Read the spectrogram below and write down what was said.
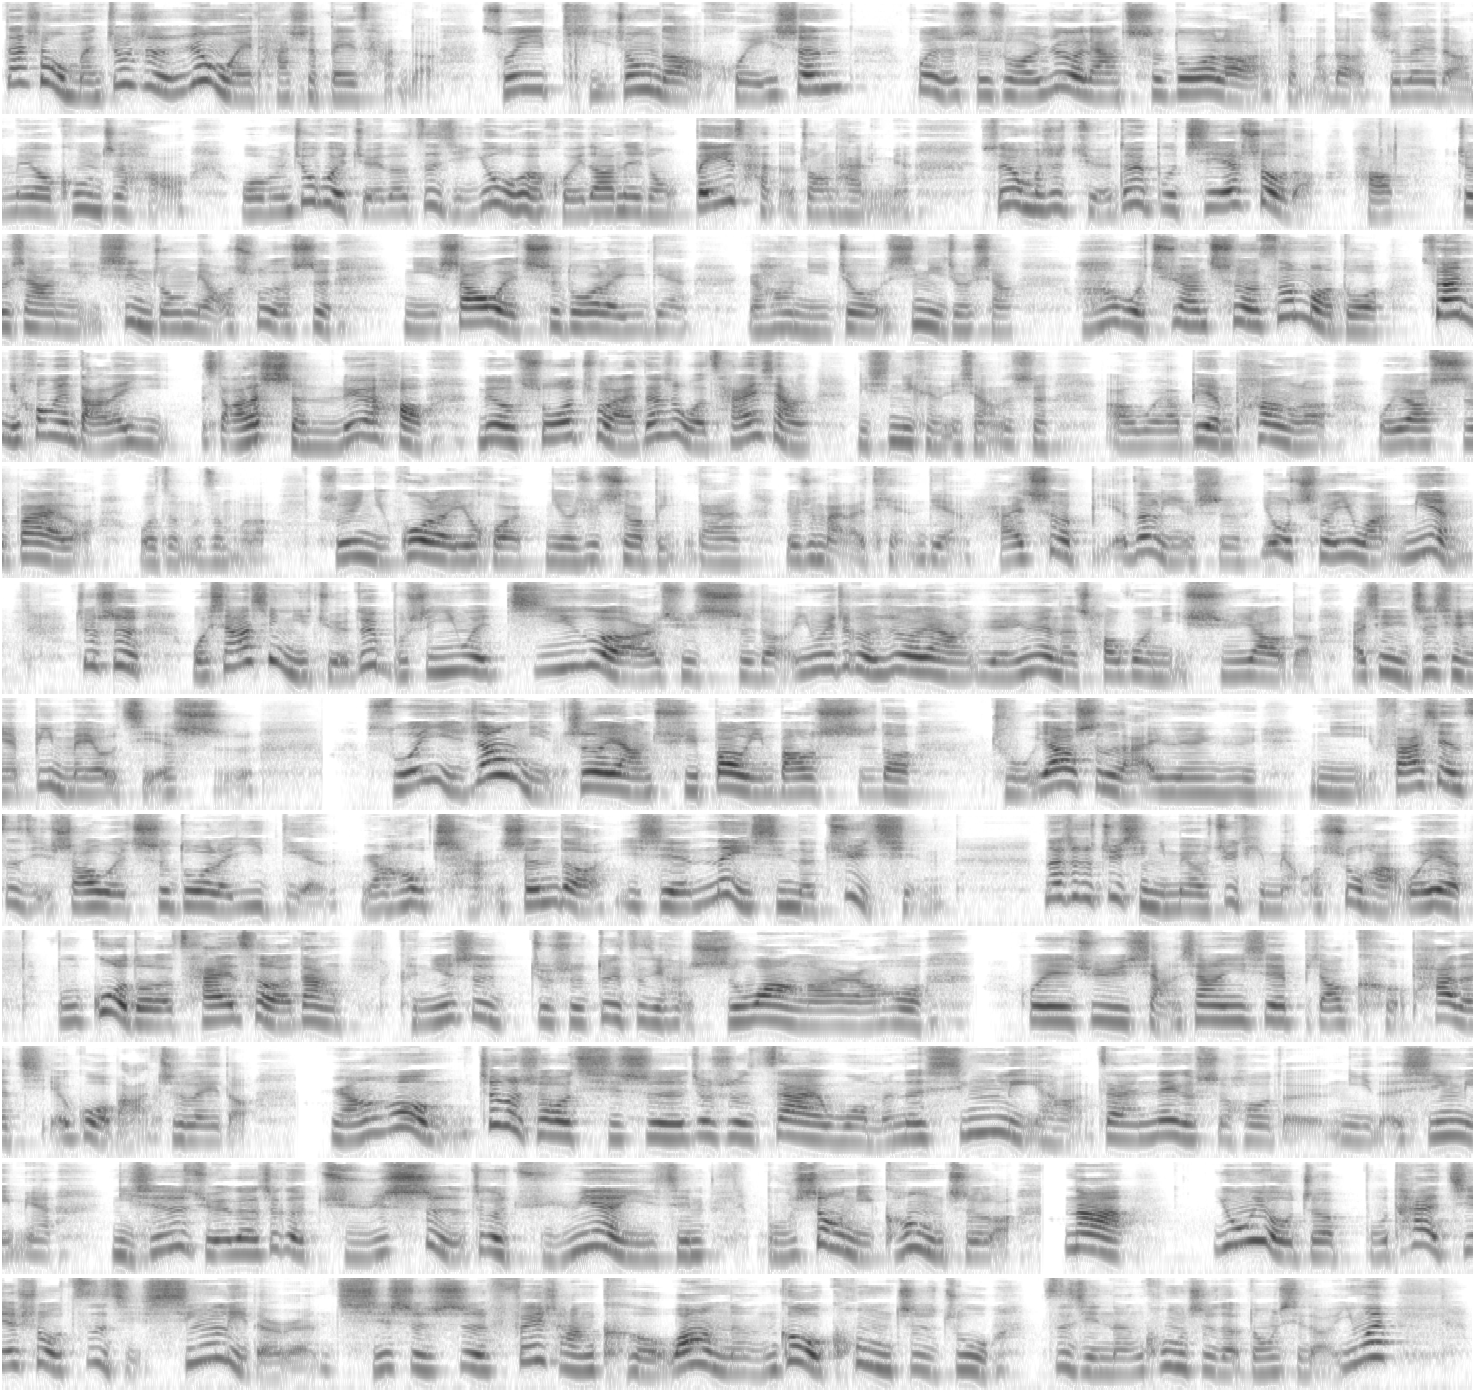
但是我们就是认为它是悲惨的，所以体重的回升。或者是说热量吃多了怎么的之类的没有控制好，我们就会觉得自己又会回到那种悲惨的状态里面，所以我们是绝对不接受的。好，就像你信中描述的是，你稍微吃多了一点，然后你就心里就想。啊！我居然吃了这么多，虽然你后面打了引打了省略号没有说出来，但是我猜想你心里肯定想的是啊，我要变胖了，我要失败了，我怎么怎么了？所以你过了一会儿，你又去吃了饼干，又去买了甜点，还吃了别的零食，又吃了一碗面。就是我相信你绝对不是因为饥饿而去吃的，因为这个热量远远的超过你需要的，而且你之前也并没有节食，所以让你这样去暴饮暴食的。主要是来源于你发现自己稍微吃多了一点，然后产生的一些内心的剧情。那这个剧情你没有具体描述哈，我也不过多的猜测，但肯定是就是对自己很失望啊，然后会去想象一些比较可怕的结果吧之类的。然后这个时候，其实就是在我们的心里，哈，在那个时候的你的心里面，你其实觉得这个局势、这个局面已经不受你控制了。那拥有着不太接受自己心理的人，其实是非常渴望能够控制住自己能控制的东西的。因为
